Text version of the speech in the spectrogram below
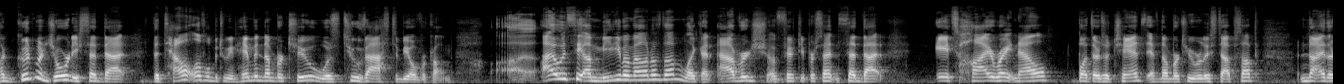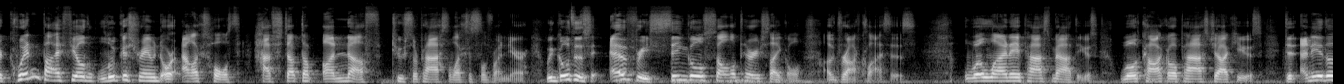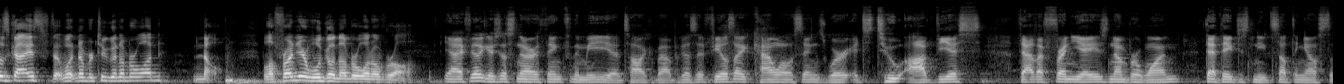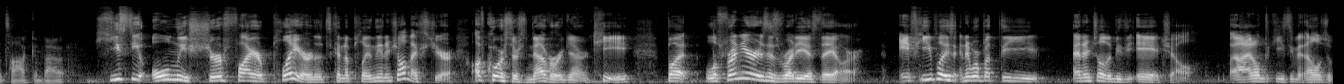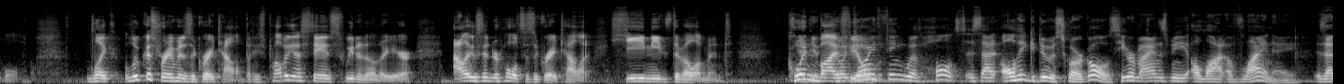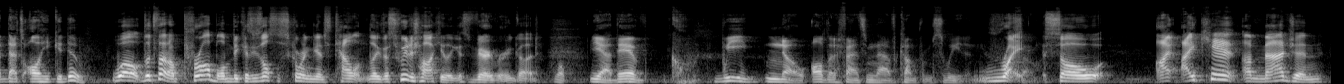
a good majority said that the talent level between him and number two was too vast to be overcome. Uh, I would say a medium amount of them, like an average of 50%, said that it's high right now, but there's a chance if number two really steps up. Neither Quinn Byfield, Lucas Raymond, or Alex Holtz have stepped up enough to surpass Alexis Lafreniere. We go through this every single solitary cycle of draft classes. Will Laine pass Matthews? Will Kakko pass Jack Hughes? Did any of those guys that went number two go number one? No. Lafreniere will go number one overall. Yeah, I feel like it's just another thing for the media to talk about because it feels like kind of one of those things where it's too obvious that Lafreniere is number one that they just need something else to talk about. he's the only surefire player that's going to play in the NHL next year. Of course, there's never a guarantee, but Lafreniere is as ready as they are. If he plays anywhere but the NHL to be the AHL, I don't think he's even eligible. Like Lucas Raymond is a great talent, but he's probably going to stay in Sweden another year. Alexander Holtz is a great talent. He needs development. Quinn the, the- Byfield. The only thing with Holtz is that all he could do is score goals. He reminds me a lot of Laine Is that that's all he could do? Well, that's not a problem because he's also scoring against talent. Like the Swedish hockey league is very, very good. Well, yeah, they have. We know all the defensemen that have come from Sweden. Right. so. So, I I can't imagine.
